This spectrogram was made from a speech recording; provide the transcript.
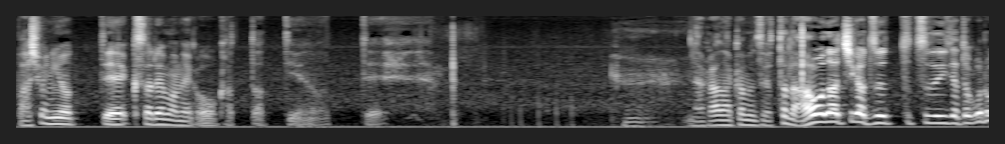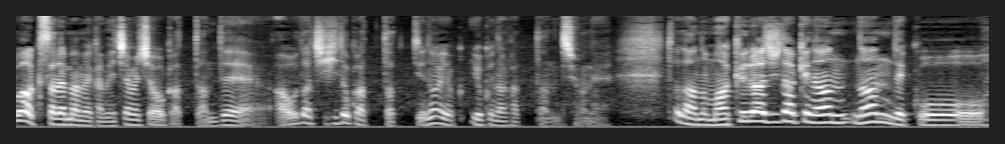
場所によって腐れ豆が多かったっていうのがあって、うん、なかなか難しい。ただ青立ちがずっと続いたところは腐れ豆がめちゃめちゃ多かったんで青立ちひどかったっていうのはよくなかったんでしょうね。ただあの枕地だけなんなんでこ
